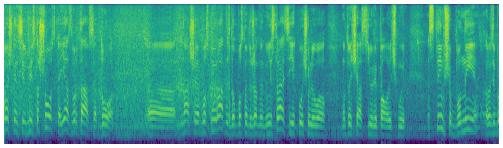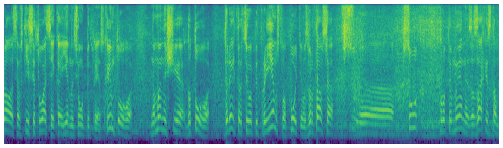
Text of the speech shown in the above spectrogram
мешканців міста Шостка, я звертався до нашої обласної ради, до обласної державної адміністрації, яку очолював на той час Юрій Павлович Мир, з тим, щоб вони розібралися в тій ситуації, яка є на цьому підприємстві. Крім того, на мене ще до того директор цього підприємства потім звертався в е, суд проти мене за захистом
